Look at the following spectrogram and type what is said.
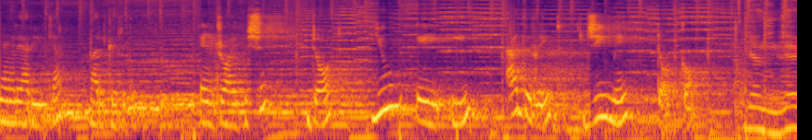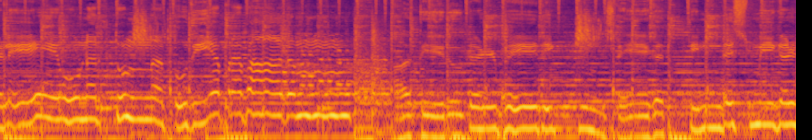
ഞങ്ങളെ അറിയിക്കാൻ മറക്കരുത്. Eldroy vision dot U A E at the rate Gmail dot com ഞങ്ങളെ ഉണർത്തുന്ന പുതിയ പ്രഭാതം. അതിരുകൾ ഭേദിക്കും സ്നേഹത്തിന്റെ രശ്മികൾ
